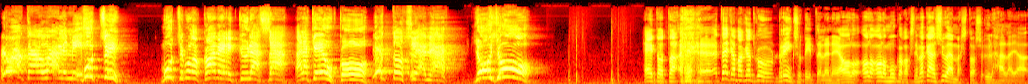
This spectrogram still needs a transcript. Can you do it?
Ruoka on valmis! Mutsi! Mutsi, mulla on kaverit kylässä! Älä keuhkoo! Nyt on syömään! Joo, joo! Hei tota, tekää vaikka jotkut drinksut itsellenne ja olo, olo, olo mukavaksi, niin mä käyn syömässä tossa ylhäällä ja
